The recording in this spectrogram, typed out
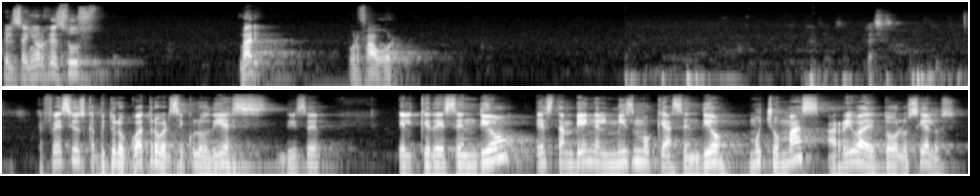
El Señor Jesús, Mario, por favor. Gracias. Efesios capítulo 4, versículo 10, dice, el que descendió es también el mismo que ascendió, mucho más arriba de todos los cielos,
